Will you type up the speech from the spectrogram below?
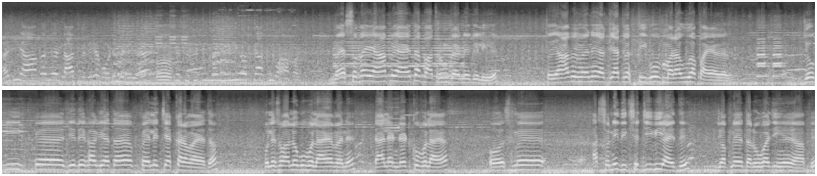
हाँ जी यहाँ पर जो लाश मिली है बॉडी मिली है हाँ। किस स्थिति में मिली और क्या थी वहाँ पर? मैं सुबह यहाँ पे आया था बाथरूम करने के लिए तो यहाँ पे मैंने अज्ञात व्यक्ति को मरा हुआ पाया गया जो कि ये देखा गया था पहले चेक करवाया था। पुलिस वालों को बुलाया मैंने डायल हंड्रेड को बुलाया और उसमें अश्विनी दीक्षित जी भी आए थे जो अपने दरोगा जी हैं यहाँ पे।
